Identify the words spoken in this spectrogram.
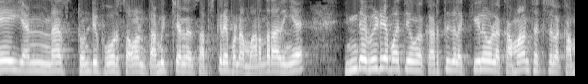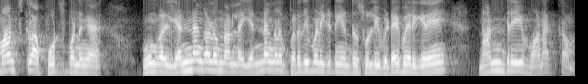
ANS twenty four seven Tamil channel subscribe பண்ண மறந்துடாதீங்க. இந்த வீடியோ பற்றி உங்கள் கருத்துக்களை கீழே உள்ள கமெண்ட் செக்ஷனில் கமெண்ட்ஸ்களாக போஸ்ட் பண்ணுங்கள் உங்கள் எண்ணங்களும் நல்ல எண்ணங்களும் பிரதிபலிக்கட்டும் என்று சொல்லி விடைபெறுகிறேன். நன்றி வணக்கம்.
